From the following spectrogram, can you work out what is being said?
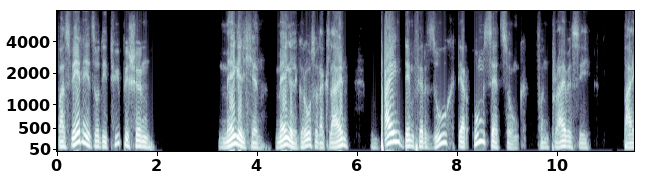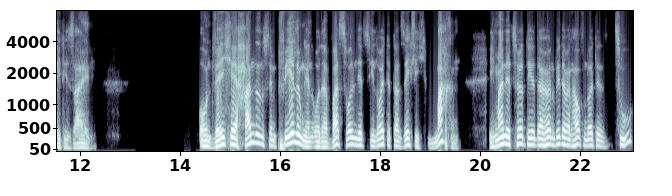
was wären jetzt so die typischen Mängelchen, Mängel, groß oder klein, bei dem Versuch der Umsetzung von Privacy by Design? Und welche Handlungsempfehlungen oder was sollen jetzt die Leute tatsächlich machen? Ich meine, jetzt hört ihr, da hören wieder ein Haufen Leute zu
